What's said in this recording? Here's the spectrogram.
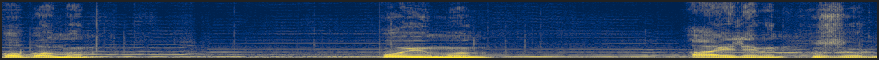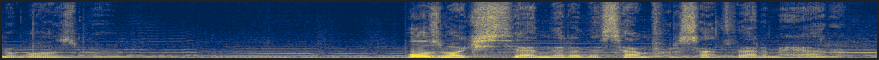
babamın, boyumun, ailemin huzurunu bozma. Bozmak isteyenlere de sen fırsat verme ya Rabbi.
